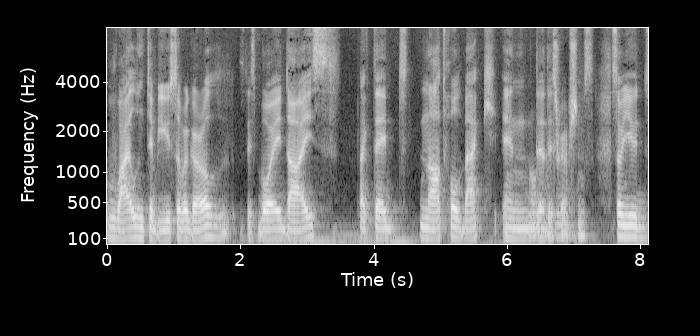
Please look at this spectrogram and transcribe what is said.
violent abuse of a girl. This boy dies. Like they'd not hold back in Oh, the descriptions. So you'd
